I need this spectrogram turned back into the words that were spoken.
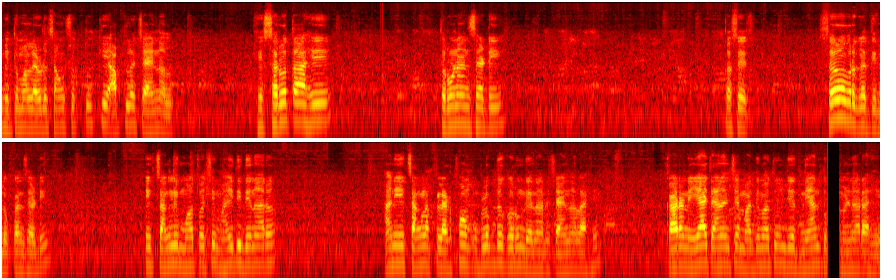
मी तुम्हाला एवढं सांगू शकतो की आपलं चॅनल हे सर्वता आहे तरुणांसाठी. तसेच सर्व वर्गातील लोकांसाठी एक चांगली महत्त्वाची माहिती देणारं आणि एक चांगला प्लॅटफॉर्म उपलब्ध करून देणारं चॅनल आहे. कारण या चॅनलच्या माध्यमातून जे ज्ञान तुम्हाला मिळणार आहे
